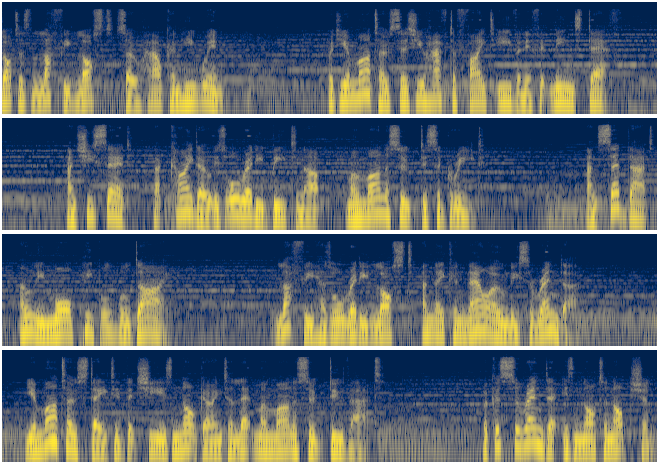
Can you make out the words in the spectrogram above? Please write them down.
as Luffy lost so how can he win? But Yamato says you have to fight even if it means death. And she said, that Kaido is already beaten up, Momonosuke disagreed. And said that, only more people will die. Luffy has already lost and they can now only surrender. Yamato stated that she is not going to let Momonosuke do that. Because surrender is not an option.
